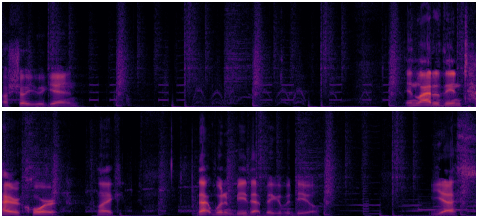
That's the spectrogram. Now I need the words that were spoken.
I'll show you again. In light of the entire court, like that wouldn't be that big of a deal. Yes,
